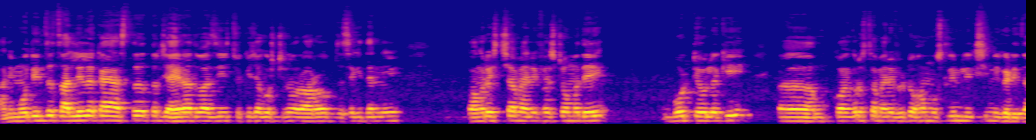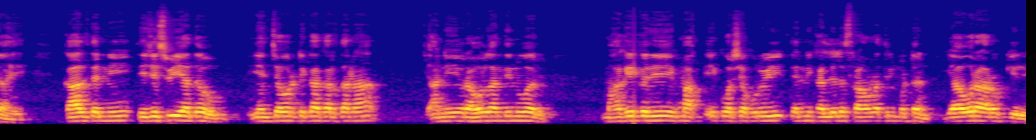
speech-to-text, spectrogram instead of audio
आणि मोदींचं चाललेलं काय असतं तर जाहिरातबाजी चुकीच्या गोष्टींवर आरोप जसे की त्यांनी काँग्रेसच्या मॅनिफेस्टोमध्ये बोट ठेवलं की काँग्रेसचा मॅनिफेस्टो हा मुस्लिम लीगशी निगडीत आहे. काल त्यांनी तेजस्वी यादव यांच्यावर टीका करताना आणि राहुल गांधींवर मागे कधी एक माग एक वर्षापूर्वी त्यांनी खाल्लेलं श्रावणातील मटण यावर आरोप केले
